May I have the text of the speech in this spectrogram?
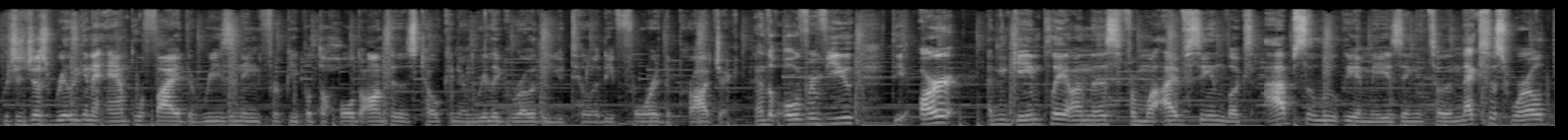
which is just really gonna amplify the reasoning for people to hold on to this token and really grow the utility for the project. Now the overview the art and gameplay on this from what i've seen looks absolutely amazing. So the nexus world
